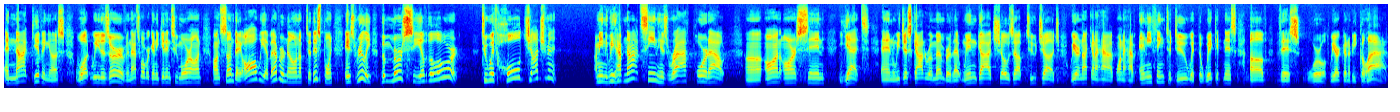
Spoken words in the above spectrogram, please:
and not giving us what we deserve. And that's what we're going to get into more on on Sunday. All we have ever known up to this point is really the mercy of the Lord to withhold judgment. I mean, we have not seen his wrath poured out uh, on our sin yet. And we just got to remember that when God shows up to judge, we are not going to have, want to have anything to do with the wickedness of this world. We are going to be glad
